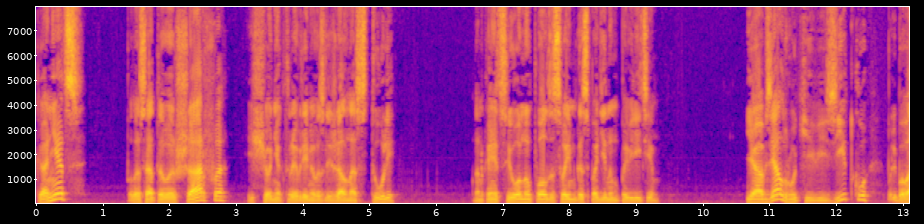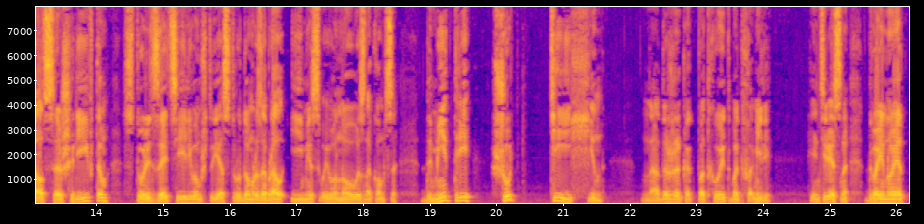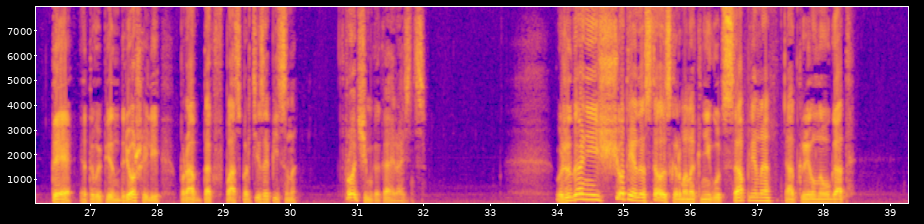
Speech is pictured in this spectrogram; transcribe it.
Конец полосатого шарфа еще некоторое время возлежал на стуле, но, наконец, и он упал за своим господином-повелителем. Я взял в руки визитку, полюбовался шрифтом, столь затейливым, что я с трудом разобрал имя своего нового знакомца — Дмитрий Шутихин. Надо же, как подходит эта фамилия. Интересно, двойное «Т» — это выпендрёж или правда так в паспорте записано? Впрочем, какая разница? В ожидании счета я достал из кармана книгу Цаплина, открыл наугад.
